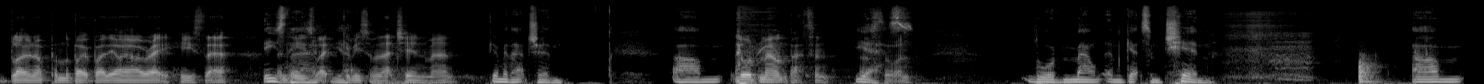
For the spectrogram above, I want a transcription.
blown up on the boat by the IRA, he's there. He's and there. he's like, yeah. give me some of that chin, man. Give me that chin. Um, Lord Mountbatten. That's Yes. the one. Lord Mount and get some chin. Um,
